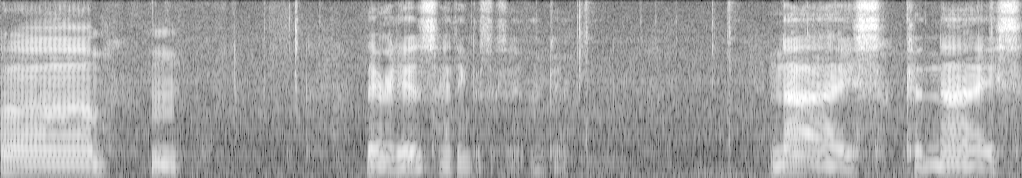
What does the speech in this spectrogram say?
Um. Hmm. There it is. I think this is it. Okay. Nice. Nice.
